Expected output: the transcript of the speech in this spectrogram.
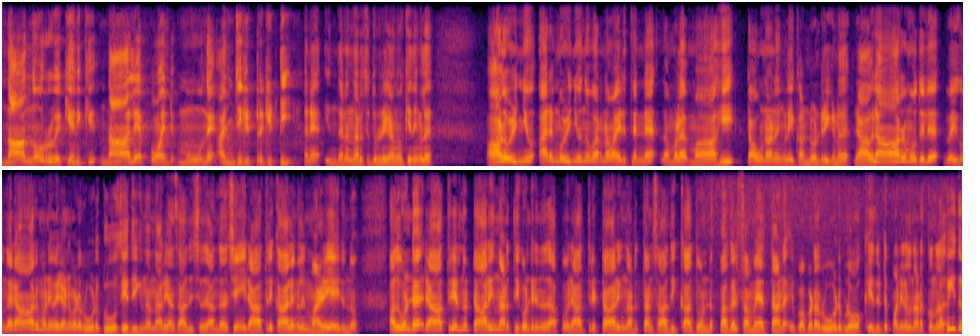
നാനൂറ് രൂപയ്ക്ക് എനിക്ക് നാല് പോയിന്റ് മൂന്ന് അഞ്ച് ലിറ്റർ കിട്ടി. അങ്ങനെ ഇന്ധനം നിറച്ച് തുടരുക നോക്കി നിങ്ങൾ ആളൊഴിഞ്ഞു അരങ്ങൊഴിഞ്ഞു എന്ന് പറഞ്ഞ മാതിരി തന്നെ നമ്മളെ മാഹി ടൗണാണ് നിങ്ങൾ ഈ കണ്ടുകൊണ്ടിരിക്കുന്നത് രാവിലെ ആറ് മുതൽ വൈകുന്നേരം ആറ് മണി വരെയാണ് ഇവിടെ റോഡ് ക്ലോസ് ചെയ്തിരിക്കുന്നത് എന്ന് അറിയാൻ സാധിച്ചത്. എന്താണെന്ന് വെച്ച് കഴിഞ്ഞാൽ രാത്രി കാലങ്ങളിൽ മഴയായിരുന്നു. അതുകൊണ്ട് രാത്രിയായിരുന്നു ടാറിങ് നടത്തിക്കൊണ്ടിരുന്നത്. അപ്പോൾ രാത്രി ടാറിങ് നടത്താൻ സാധിക്കാത്തതുകൊണ്ട് പകൽ സമയത്താണ് ഇപ്പോൾ ഇവിടെ റോഡ് ബ്ലോക്ക് ചെയ്തിട്ട് പണികൾ നടക്കുന്നത്. അപ്പോൾ ഇത്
